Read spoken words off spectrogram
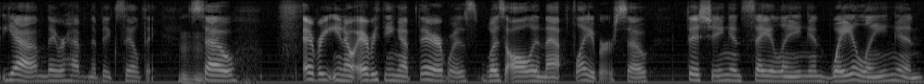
yeah, they were having the big sail thing. Mhm. So, every you know everything up there was was all in that flavor. So, fishing and sailing and whaling and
